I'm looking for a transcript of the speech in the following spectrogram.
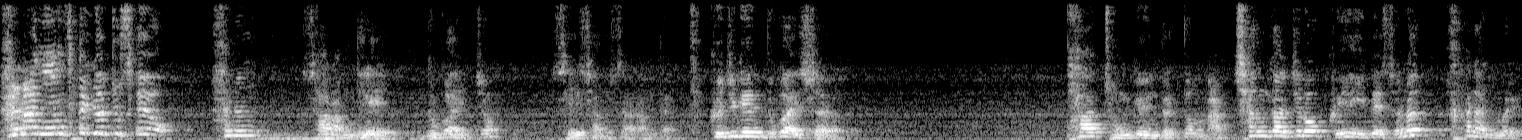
하나님 살려주세요 하는 사람들이 누가 있죠? 세상 사람들. 그 중에 누가 있어요? 타 종교인들도 마찬가지로 그의 입에서는 하나님을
